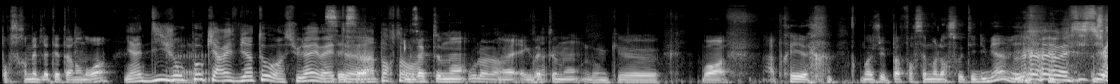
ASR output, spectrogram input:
pour se remettre la tête à l'endroit. Il y a un Dijon-Pau qui arrive bientôt. hein. Celui-là, il va être ça, important. hein. Exactement. Ouh là là. Ouais, exactement. Donc, euh, bon, après, moi, je vais pas forcément leur souhaiter du bien, mais. Ouais, c'est sûr.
